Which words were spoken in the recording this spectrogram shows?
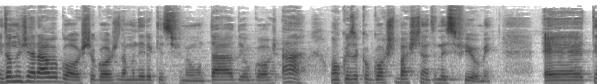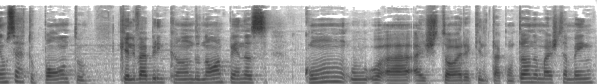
Então, no geral, eu gosto. Eu gosto da maneira que esse filme é montado. Eu gosto. Ah, uma coisa que eu gosto bastante nesse filme. É, tem um certo ponto que ele vai brincando não apenas com o, a, a, história que ele está contando, mas também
